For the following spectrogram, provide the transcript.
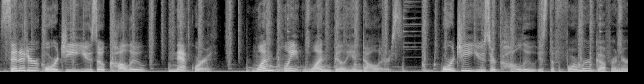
Senator Orji Uzor Kalu, net worth $1.1 billion. Orji Uzor Kalu is the former governor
